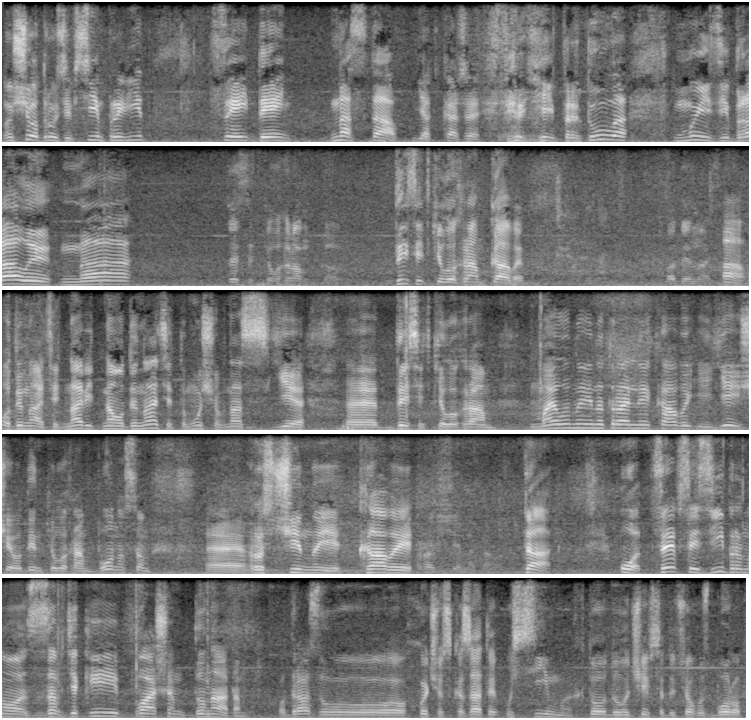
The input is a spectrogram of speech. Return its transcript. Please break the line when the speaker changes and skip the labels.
Ну що, друзі, всім привіт! Цей день настав, як каже Сергій Притула. Ми зібрали на
10 кілограм кави.
10 кілограм кави.
11.
А, 11. Навіть на 11, тому що в нас є е, 10 кілограм меленої натуральної кави і є ще 1 кілограм бонусом е, розчинної кави
Розчинна кава.
Так. От, це все зібрано завдяки вашим донатам. Одразу хочу сказати усім, хто долучився до цього збору.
